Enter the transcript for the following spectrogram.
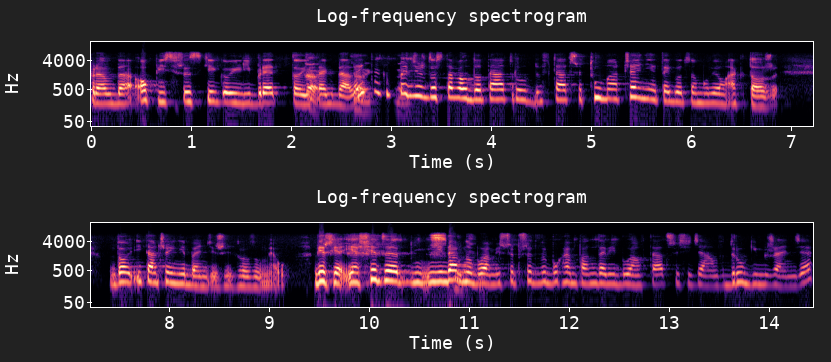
prawda, opis wszystkiego i libretto tak, i tak dalej. Tak, tak, tak będziesz dostawał do teatru, w teatrze tłumaczenie tego, co mówią aktorzy bo inaczej nie będziesz ich rozumiał. Wiesz, ja, ja siedzę, niedawno byłam, jeszcze przed wybuchem pandemii byłam w teatrze, siedziałam w drugim rzędzie,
